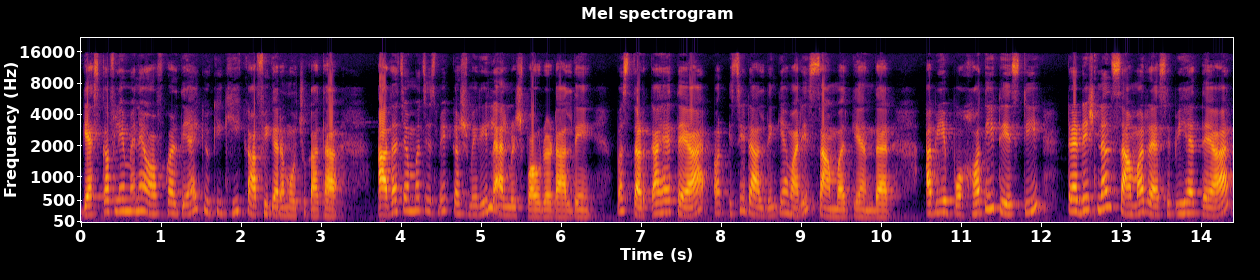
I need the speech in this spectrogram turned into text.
गैस का फ्लेम मैंने ऑफ़ कर दिया है क्योंकि घी काफ़ी गर्म हो चुका था। आधा चम्मच इसमें कश्मीरी लाल मिर्च पाउडर डाल दें। बस तड़का है तैयार और इसे डाल देंगे हमारे सांभर के अंदर। अब ये बहुत ही टेस्टी ट्रेडिशनल सांभर रेसिपी है तैयार।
